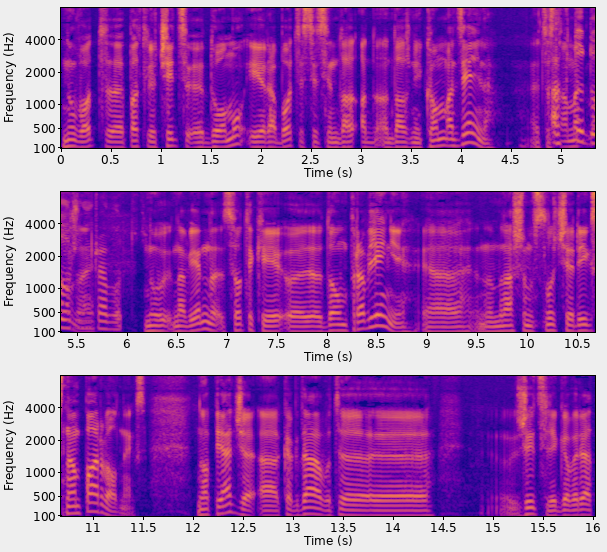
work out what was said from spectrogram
Ну вот, э, подключить э, дому и работать с этим д- должником отдельно. Это а самое кто должен главное. работать? Ну, наверное, все-таки э, дом управления, э, в нашем случае Ригс нам парвалникс. Но опять же, э, когда вот э, жители говорят,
